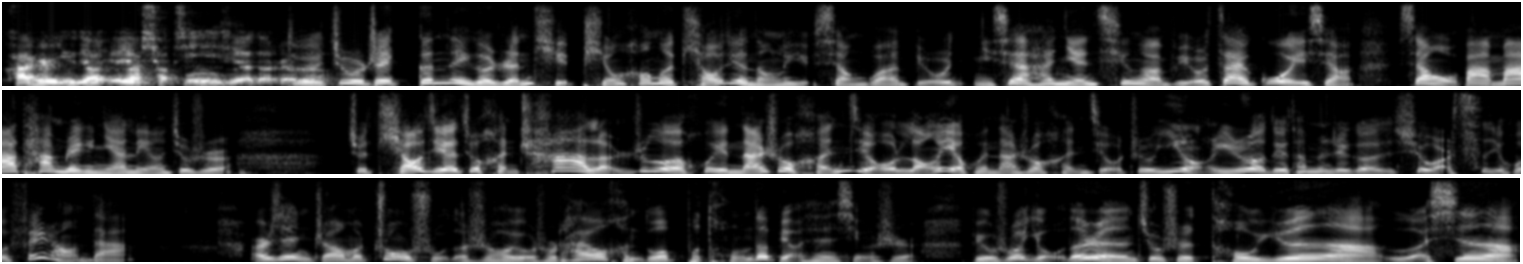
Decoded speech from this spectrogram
还是一定要要小心一些的。这个对，就是这跟那个人体平衡的调节能力相关。比如你现在还年轻啊，比如再过一下，像我爸妈他们这个年龄，就是就调节就很差了，热会难受很久，冷也会难受很久，就一冷一热对他们这个血管刺激会非常大。而且你知道吗？中暑的时候，有时候它有很多不同的表现形式。比如说，有的人就是头晕啊、恶心啊，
